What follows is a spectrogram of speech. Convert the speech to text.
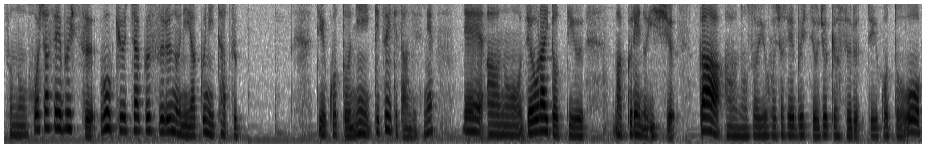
その放射性物質を吸着するのに役に立つっていうことに行き着いてたんですね。であのゼオライトっていうまあ、クレイの一種があのそういう放射性物質を除去するっていうことを、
